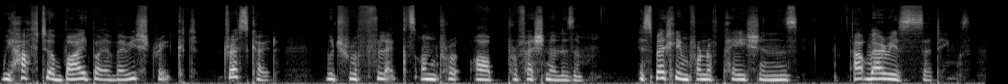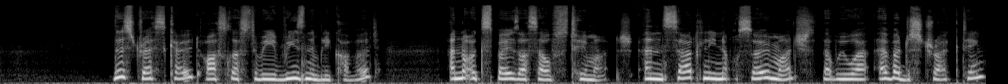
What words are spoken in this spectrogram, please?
we have to abide by a very strict dress code, which reflects on pro- our professionalism, especially in front of patients at various settings. This dress code asks us to be reasonably covered and not expose ourselves too much, and certainly not so much that we were ever distracting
